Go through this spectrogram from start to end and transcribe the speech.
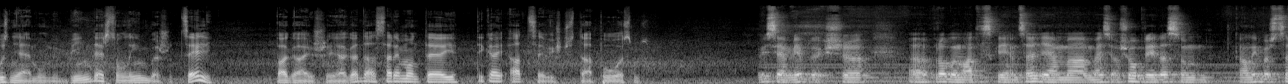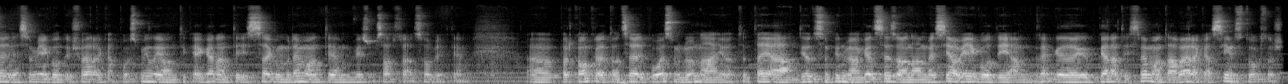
uzņēmumi Binders un Limbažu ceļi Pagājušajā gadā saremontēja tikai atsevišķus tā posmus. Visiem iepriekš uh, problemātiskajiem ceļiem uh, mēs jau šobrīd esam, kā Limbaģis ceļā, esam ieguldījuši vairāk kā pusmiljonu tikai garantijas seguma remontiem, virsmas apstrādes objektiem. Uh, par konkrēto ceļu posmu runājot, tajā 21. gada sezonā mēs jau ieguldījām garantijas remontā vairāk kā 100 tūkstoši.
